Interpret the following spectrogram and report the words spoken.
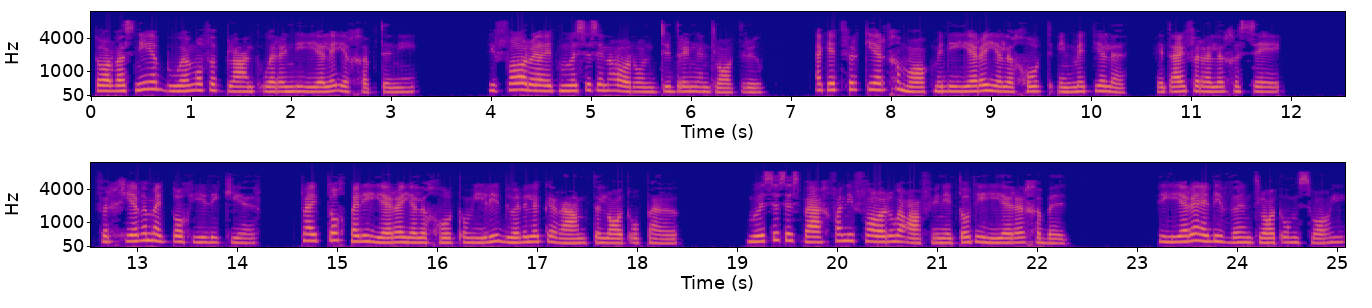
Daar was nie een boom of een plant oor in die hele Egypte nie. Die vader het Mooses en Aaron te dringend laat roep. Ek het verkeerd gemaakt met die Heere jylle God en met jylle, het hy vir hulle gesê. Vergewe my toch hierdie keer. Pleit toch bij die Heere jylle God om hierdie dodelijke raam te laat ophou. Moeses is weg van die faroe af en het tot die Heere gebid. Die Heere het die wind laat omswaai.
